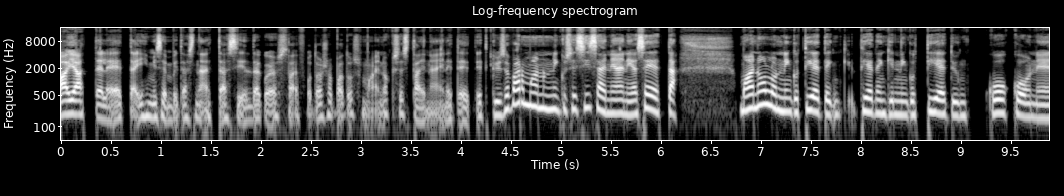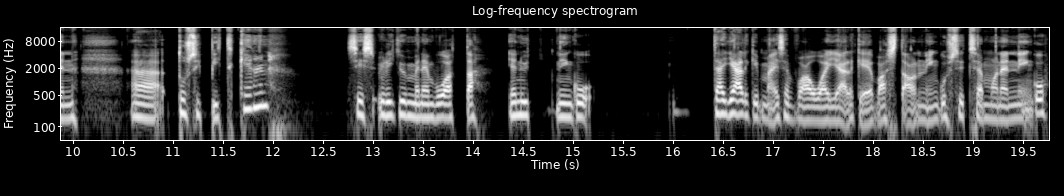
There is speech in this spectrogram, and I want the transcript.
ajattele, että ihmisen pitäisi näyttää siltä kuin jossain photoshopatusmainoksessa tai näin. Että et, et kyllä se varmaan on niinku se sisäinen ääni. Ja se, että mä oon ollut niinku tieten, tietenkin niinku tietyn kokonen ää, tosi pitkään, siis yli kymmenen vuotta ja nyt niinku, tämän jälkimmäisen vauvan jälkeen vasta on niinku sit semmoinen niinku,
